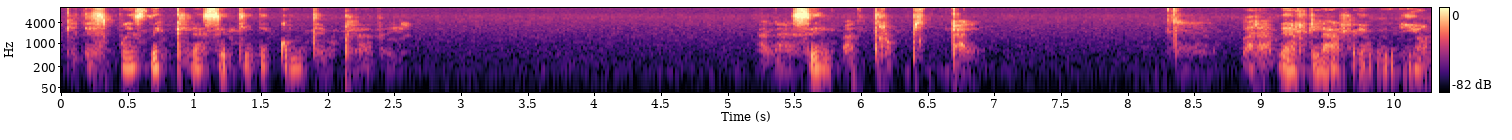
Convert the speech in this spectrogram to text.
que después de clase tiene contemplado selva tropical para ver la reunión.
